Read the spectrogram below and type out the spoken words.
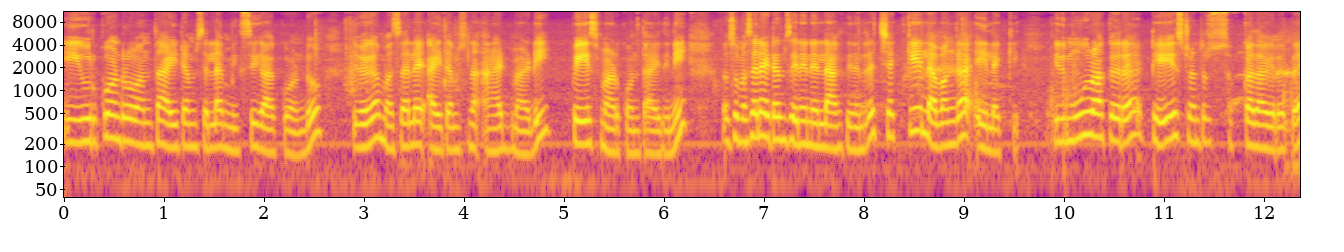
ಈ ಹುರ್ಕೊಂಡಿರುವಂಥ ಐಟಮ್ಸ್ ಎಲ್ಲ ಮಿಕ್ಸಿಗೆ ಹಾಕ್ಕೊಂಡು ಇವಾಗ ಮಸಾಲೆ ಐಟಮ್ಸ್ನ ಆ್ಯಡ್ ಮಾಡಿ ಪೇಸ್ಟ್ ಮಾಡ್ಕೊತಾ ಇದ್ದೀನಿ ಸೊ ಮಸಾಲೆ ಐಟಮ್ಸ್ ಏನೇನೆಲ್ಲ ಹಾಕ್ತೀನಿ ಅಂದರೆ ಚಕ್ಕೆ, ಲವಂಗ, ಏಲಕ್ಕಿ. ಇದು ಮೂರು ಹಾಕಿದ್ರೆ ಟೇಸ್ಟ್ ಅಂತೂ ಸಕ್ಕದಾಗಿರುತ್ತೆ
